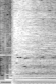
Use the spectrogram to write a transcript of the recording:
you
